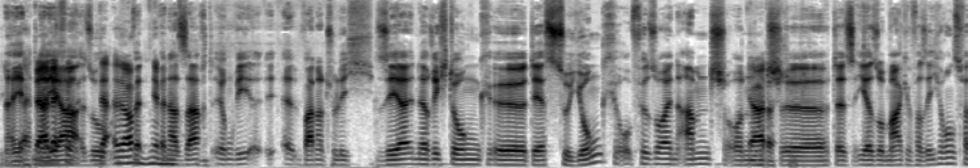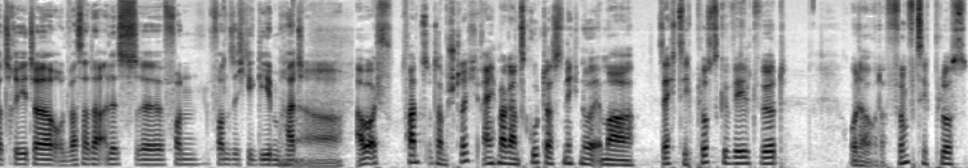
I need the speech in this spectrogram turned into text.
naja, äh, naja also da, wenn, wenn, er sagt, irgendwie äh, war natürlich sehr in der Richtung, äh, der ist zu jung für so ein Amt und ja, das, äh, das, ist eher so Marke-Versicherungsvertreter und was er da alles äh, von, von sich gegeben hat. Ja, aber ich fand es unterm Strich eigentlich mal ganz gut, dass nicht nur immer 60 plus gewählt wird, oder, oder 50 plus,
